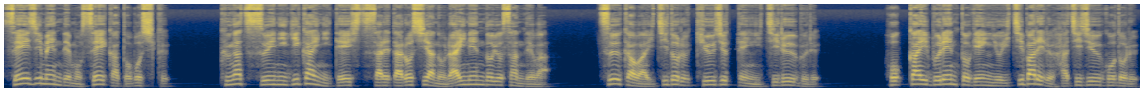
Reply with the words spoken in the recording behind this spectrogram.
政治面でも成果乏しく9月末に議会に提出されたロシアの来年度予算では通貨は1ドル90.1ルーブル。北海ブレント原油1バレル85ドル。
